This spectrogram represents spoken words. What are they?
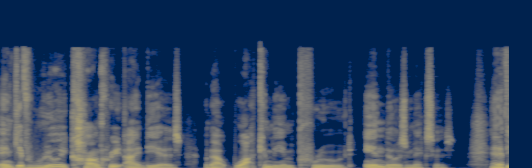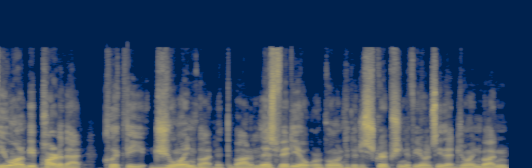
and give really concrete ideas about what can be improved in those mixes. And if you want to be part of that, click the join button at the bottom of this video or go into the description if you don't see that join button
